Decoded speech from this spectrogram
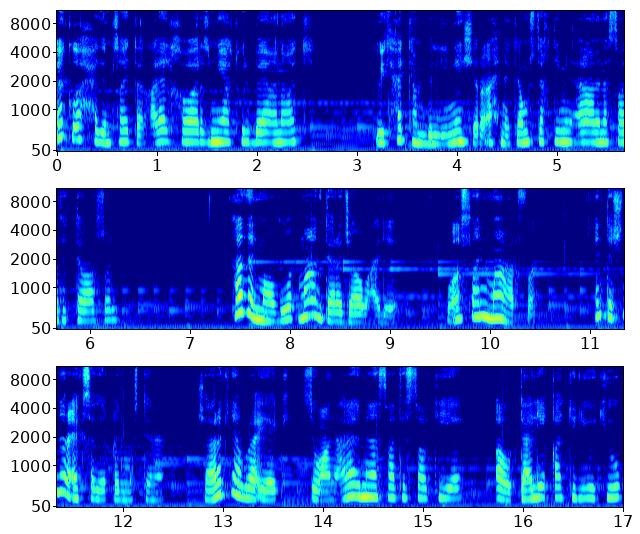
أكو أحد مسيطر على الخوارزميات والبيانات؟ ويتحكم باللي ننشره إحنا كمستخدمين على منصات التواصل؟ هذا الموضوع ما أقدر أجاوب عليه وأصلا ما أعرفه. أنت شنو رأيك صديقي المستمع؟ شاركنا برأيك سواء على المنصات الصوتية أو بتعليقات اليوتيوب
